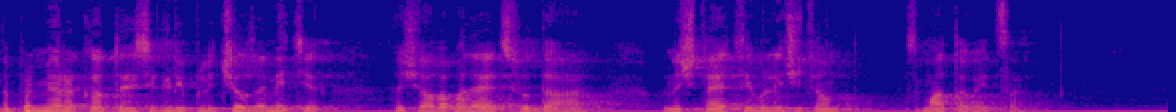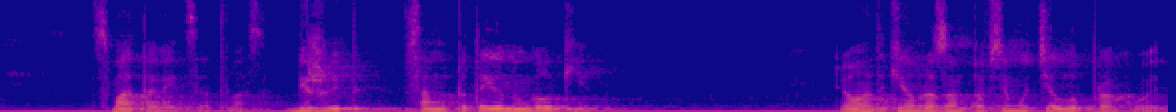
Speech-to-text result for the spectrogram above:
Например, кто-то, если грипп лечил, заметьте, сначала попадает сюда, начинаете его лечить, он сматывается. Сматывается от вас, бежит в самые потаенные уголки. И он таким образом по всему телу проходит.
